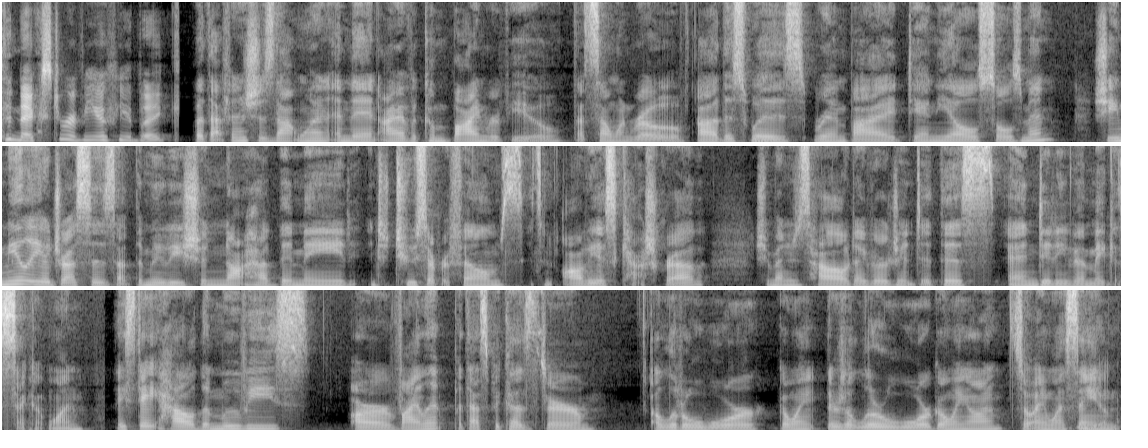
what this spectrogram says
the next review if you'd like. but that finishes that one. And then I have a combined review that someone wrote. Uh, this was written by Danielle Solzman. She immediately addresses that the movie should not have been made into two separate films. It's an obvious cash grab. She mentions how Divergent did this and didn't even make a second one. They state how the movies are violent, but that's because they're a little war going. There's a little war going on. So anyone saying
